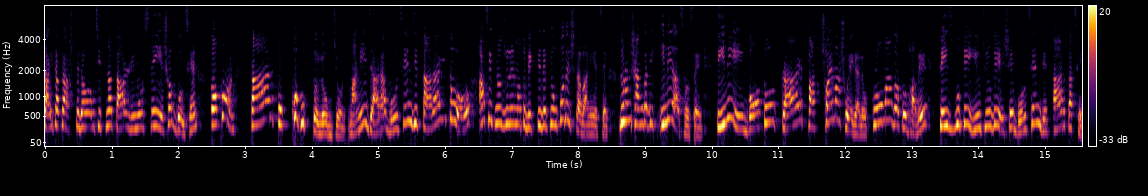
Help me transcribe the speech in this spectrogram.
তাই তাকে আসতে দেওয়া উচিত না, তার রিমোর্স নেই, এসব বলছেন, তখন তার পক্ষভুক্ত লোকজন মানে যারা বলছেন যে তারাই তো আসিফ নজরুলের মতো ব্যক্তিদেরকে উপদেষ্টা বানিয়েছেন। ধরুন সাংবাদিক ইলিয়াস হোসেন, তিনি গত প্রায় পাঁচ ছয় মাস হয়ে গেল ক্রমাগত ভাবে ফেসবুকে, ইউটিউবে এসে বলছেন যে তার কাছে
